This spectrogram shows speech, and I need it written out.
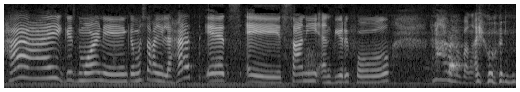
Hi! Good morning! Kamusta kayong lahat? It's a sunny and beautiful ano araw na ba ngayon?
